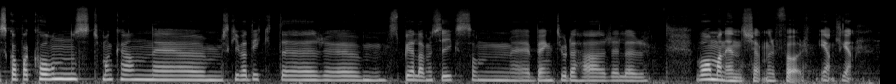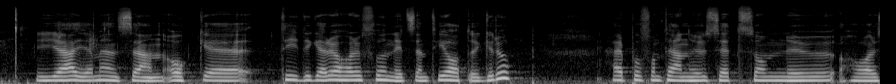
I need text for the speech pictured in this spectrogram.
skapa konst, man kan eh, skriva dikter, eh, spela musik som eh, Bengt gjorde här eller vad man än känner för egentligen. Jajamensan. Och eh, tidigare har det funnits en teatergrupp här på Fontänhuset som nu har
